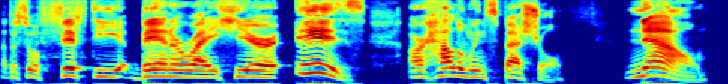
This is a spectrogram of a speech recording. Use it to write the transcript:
episode 50, banner right here, is our Halloween special. Now,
